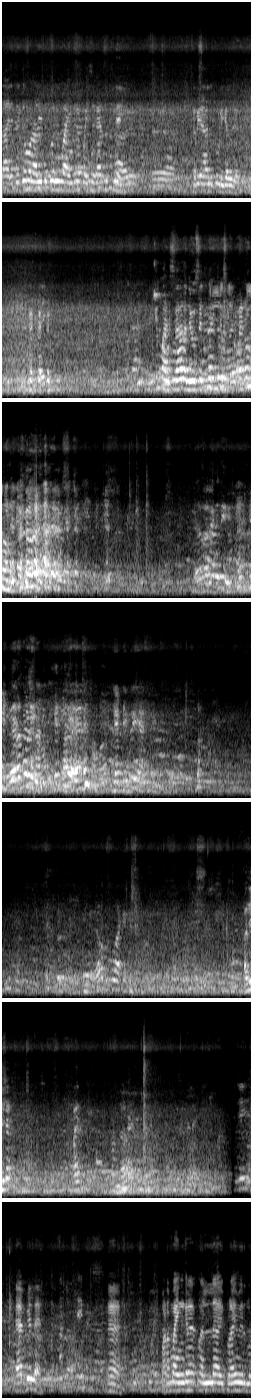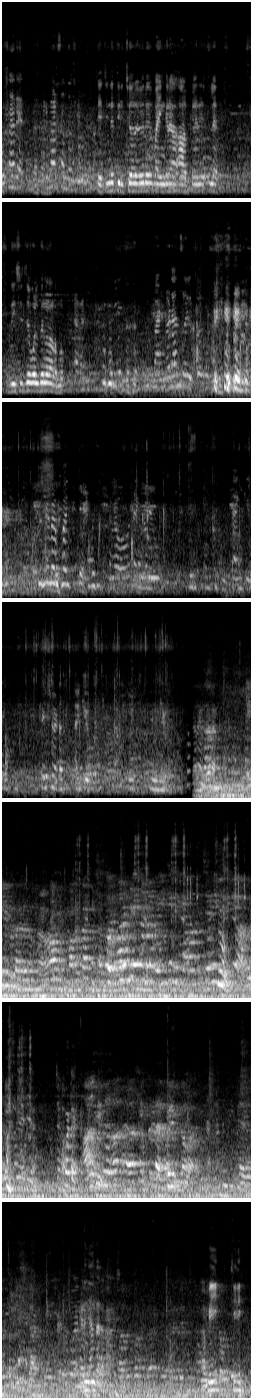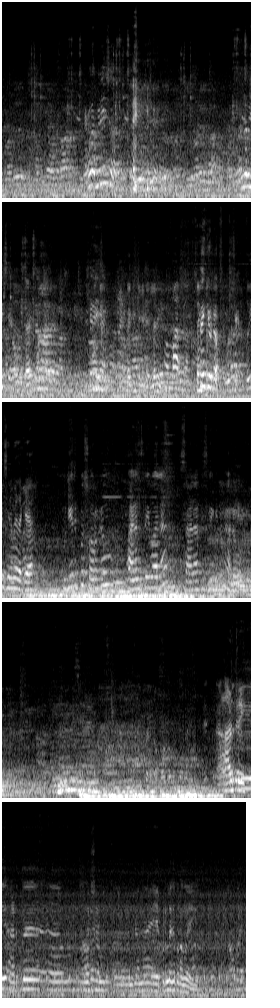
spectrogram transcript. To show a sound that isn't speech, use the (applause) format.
ദാരിദ്ര്യമൊക്കെ മാറിയിട്ട് ഇപ്പൊ ഒരു ഭയങ്കര പൈസക്കാരത്തിലേ ചെറിയ ആൾക്ക് കുടിക്കാതെ. എനിക്ക് മനസ്സിലാണ് ന്യൂസ് വേറെ അജീഷ. ഹാപ്പി അല്ലേ. പടം ഭയങ്കര നല്ല അഭിപ്രായം വരുന്നു. അതെ ഒരുപാട് സന്തോഷം. ചേച്ചിന്റെ തിരിച്ചുവരവിൽ ഭയങ്കര ആൾക്കാർ അല്ലേ? പ്രതീക്ഷിച്ച പോലെ തന്നെ നടന്നു. താങ്ക് യു താങ്ക് തരാം അബി പുതിയ സിനിമ ഏതൊക്കെയാ പുതിയതിപ്പോ സ്വർഗം ആനന്ദ് ശ്രീവാല സ്ഥാനാർത്ഥി ഹലോ അടുത്ത അടുത്ത വർഷം ഏപ്രിലൊക്കെ തുടങ്ങുമായിരിക്കും.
